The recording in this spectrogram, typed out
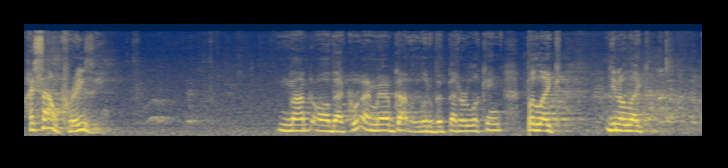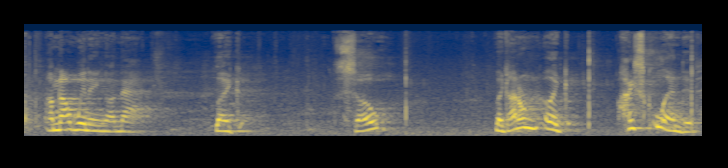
I sound crazy. Not all that, gr- I mean, I've gotten a little bit better looking, but like, you know, like, I'm not winning on that. Like, so? Like, I don't, like, high school ended.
